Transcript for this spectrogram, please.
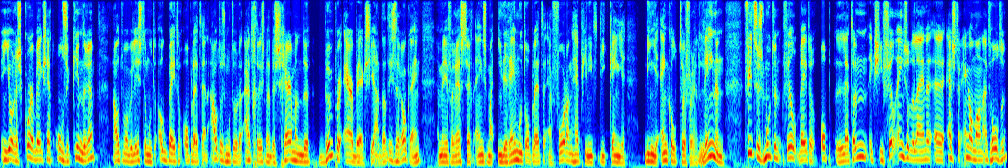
En Joris Korbeek zegt, onze kinderen, automobilisten moeten ook beter opletten. En auto's moeten worden uitgerust met beschermende bumper airbags. Ja, dat is er ook een. En meneer Van Rest zegt eens, maar iedereen moet opletten. En voorrang heb je niet, die ken je dien je enkel te verlenen. Fietsers moeten veel beter opletten. Ik zie veel eens op de lijnen. Eh, Esther Engelman uit Holte.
